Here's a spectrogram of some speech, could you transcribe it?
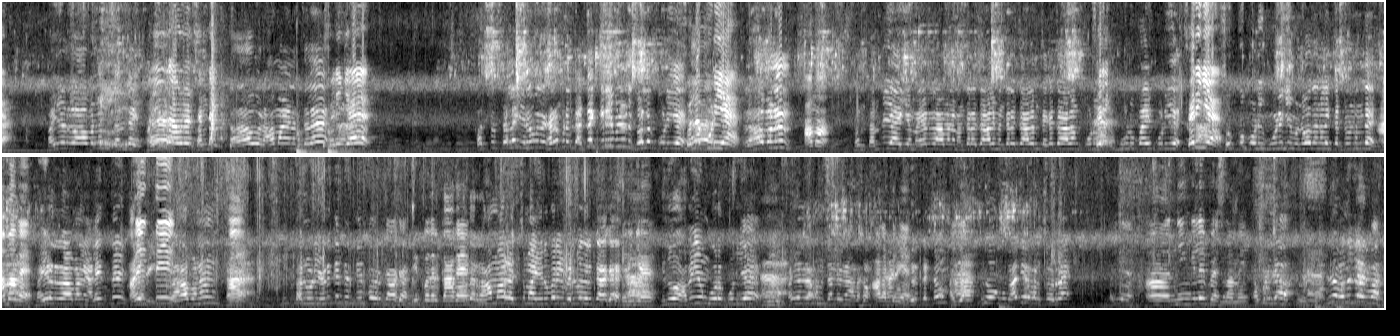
மயில் ராவணன் சண்டை. மயில்ராவணன் சண்டை. அதாவது ராமாயணத்துல சரிங்க. பத்து தலை இருபது கரப்படும் தத்தக்கிரீவன் சொல்லக்கூடிய சொல்லக்கூடிய ராவணன். ஆமா. தன் தம்பியாகிய மயில்ராவணன் மந்திரஜாலம் இந்திரஜாலம் ஜெகஜாலம். கூடு பாய் கூடிய சரிங்க. சொக்குப்பொடி மூலிகை வினோதங்களை கற்றுணர்ந்த ஆமாங்க. மயில் ராவணனை அழைத்து அழைத்து ராவணன் தன்னுடைய இடுக்கத்தை தீர்ப்பதற்காக இருப்பதற்காக இந்த ராமா லட்சுமா இருவரையும் வெல்வதற்காக. இதோ அவையும் கூறக்கூடிய மயில்ராமன் சண்டை நாடகம். இருக்கட்டும் ஐயா. இதோ உங்க வாத்தியார் வர சொல்றேன் நீங்களே பேசலாமே அப்படியா இல்ல வந்துட்டாரு வா.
